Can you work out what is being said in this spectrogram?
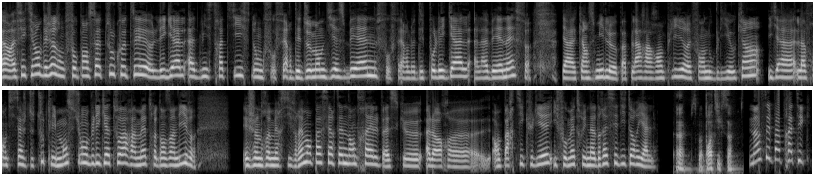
Alors effectivement déjà donc faut penser à tout le côté euh, légal administratif donc faut faire des demandes d'ISBN, faut faire le dépôt légal à la BNF. Il y a 15 000 paplards à remplir, il faut en oublier aucun. Il y a l'apprentissage de toutes les mentions obligatoires à mettre dans un livre. Et je ne remercie vraiment pas certaines d'entre elles parce que, alors, euh, en particulier, il faut mettre une adresse éditoriale. Ah, c'est pas pratique ça. Non, c'est pas pratique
